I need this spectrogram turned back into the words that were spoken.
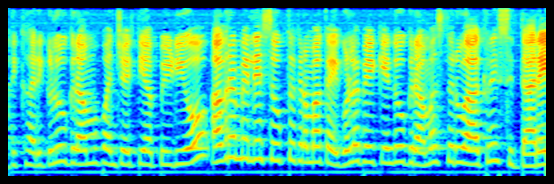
ಅಧಿಕಾರಿಗಳು, ಗ್ರಾಮ ಪಂಚಾಯಿತಿಯ ಪಿಡಿಒ ಅವರ ಮೇಲೆ ಸೂಕ್ತ ಕ್ರಮ ಕೈಗೊಳ್ಳಬೇಕೆಂದು ಗ್ರಾಮಸ್ಥರು ಆಗ್ರಹಿಸಿದ್ದಾರೆ.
